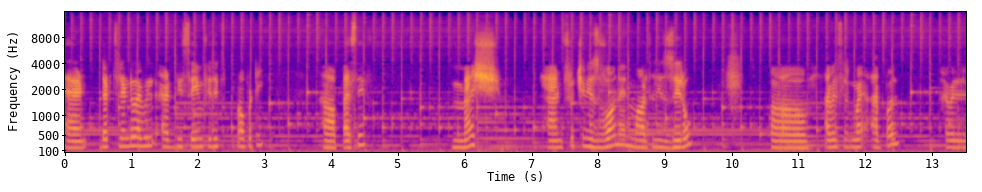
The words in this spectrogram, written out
And that cylinder I will add the same physics property uh, passive mesh and friction is 1 and margin is 0 uh, I will select my apple. I will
